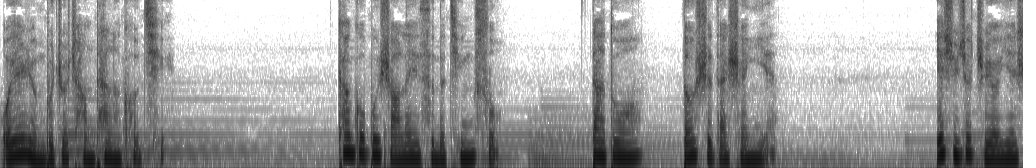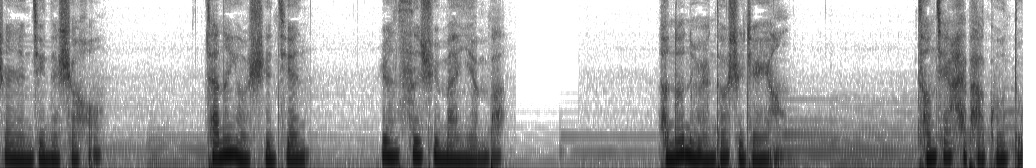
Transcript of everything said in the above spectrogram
我也忍不住长叹了口气。看过不少类似的倾诉，大多都是在深夜。也许就只有夜深人静的时候，才能有时间，任思绪蔓延吧。很多女人都是这样。从前害怕孤独。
